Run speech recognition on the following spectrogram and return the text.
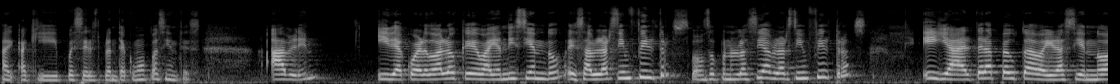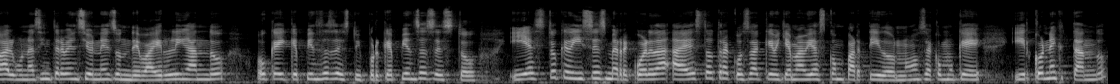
aquí pues se les plantea como pacientes, hablen y de acuerdo a lo que vayan diciendo es hablar sin filtros, vamos a ponerlo así, hablar sin filtros y ya el terapeuta va a ir haciendo algunas intervenciones donde va a ir ligando, ok, ¿qué piensas de esto? ¿Y por qué piensas esto? Y esto que dices me recuerda a esta otra cosa que ya me habías compartido, ¿no? O sea, como que ir conectando.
